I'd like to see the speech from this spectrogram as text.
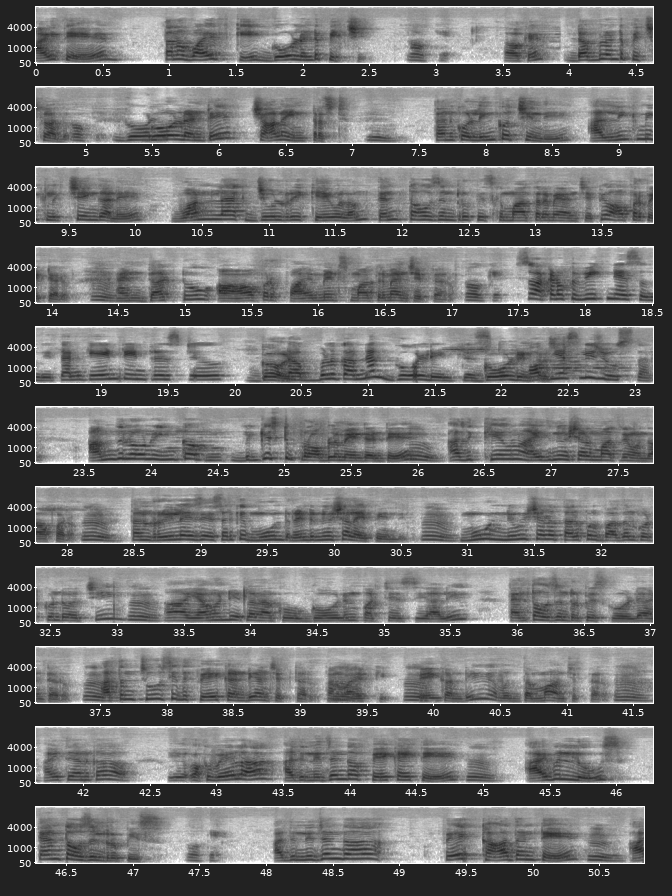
అయితే తన వైఫ్కి గోల్డ్ అంటే పిచ్చి. ఓకే. ఓకే? డబ్బులు అంటే పిచ్చి కాదు. గోల్డ్ అంటే చాలా ఇంట్రెస్ట్ ఉమ్. తనకు లింక్ వచ్చింది. ఆ లింక్ మీ క్లిక్ చేయగానే వన్ ల్యాక్ జ్యువెలరీ కేవలం టెన్ థౌసండ్ రూపీస్కి మాత్రమే అని చెప్పి ఆఫర్ పెట్టారు. అండ్ దట్ టు ఆ ఆఫర్ ఫైవ్ మినిట్స్ మాత్రమే అని చెప్పారు. ఓకే సో అక్కడ ఒక వీక్నెస్ ఉంది. తనకి ఏంటి ఇంట్రెస్ట్ గోల్డ్ డబ్బుల కన్నా గోల్డ్ ఇంట్రెస్ట్ interest. ఆబ్వియస్లీ చూస్తారు. అందులోను ఇంకా బిగ్గెస్ట్ ప్రాబ్లం ఏంటంటే Hmm. అది కేవలం ఐదు నిమిషాలు మాత్రమే ఉంది ఆఫర్ ఉమ్. తను రియలైజ్ అయ్యేసరికి మూడు రెండు నిమిషాలు అయిపోయింది. ఉమ్. మూడు నిమిషాలు తలుపులు బదులు కొట్టుకుంటూ వచ్చి Hmm. "ఆ, ఏమండి ఇట్లా నాకు గోల్డ్ పర్చేస్ చేయాలి? టెన్ థౌసండ్ రూపీస్ గోల్డ్ అంటారు. అతను చూసి ఇది ఫేక్ అండి అని చెప్తారు తన వైఫ్కి. ఫేక్ అండి వద్దమ్మా అని చెప్తారు. అయితే కనుక ఒకవేళ అది నిజంగా ఫేక్ అయితే. I will lose ten thousand rupees okay. అది నిజంగా ఫేక్ కాదంటే.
